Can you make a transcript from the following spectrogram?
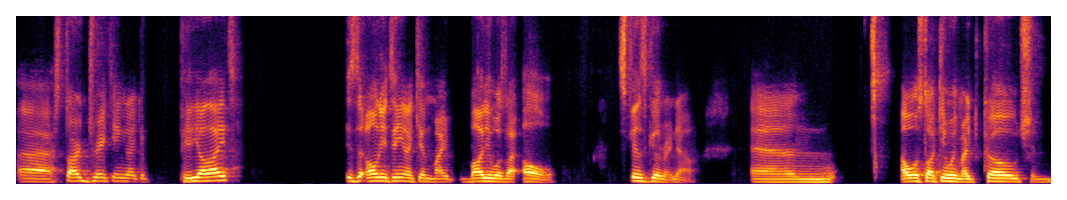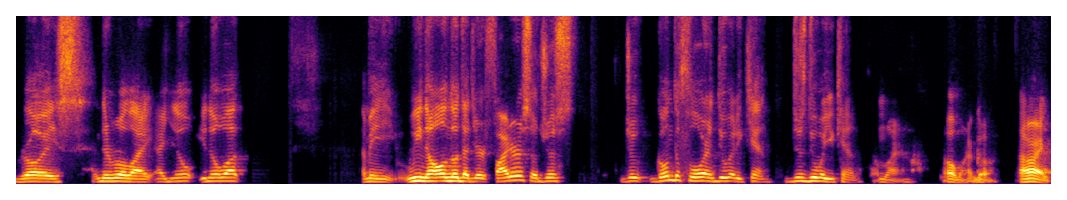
uh, start drinking like a Pedialyte. Is the only thing I can. My body was like, oh, it feels good right now. And I was talking with my coach and Royce, and they were like, you know, you know what? I mean, we all know that you're a fighter, so just, just go on the floor and do what you can. Just do what you can. I'm like, oh my god, all right.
